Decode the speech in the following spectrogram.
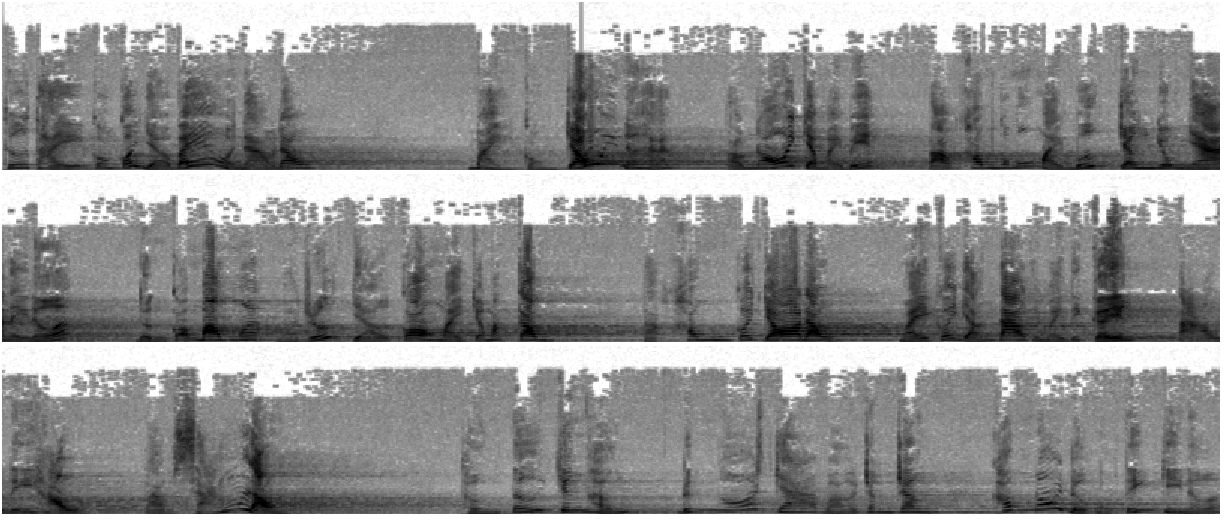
Thưa thầy, con có vợ bé hồi nào đâu? Mày còn chối nữa hả? Tao nói cho mày biết, Tao không có muốn mày bước chân vô nhà này nữa. Đừng có mong á, mà rước vợ con mày cho mắc công. Tao không có cho đâu. Mày có giận tao thì mày đi kiện, Tao đi hầu, Tao sẵn lòng. Thượng tứ chân hững Đứng ngó cha vợ trân trân, Không nói được một tiếng chi nữa.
